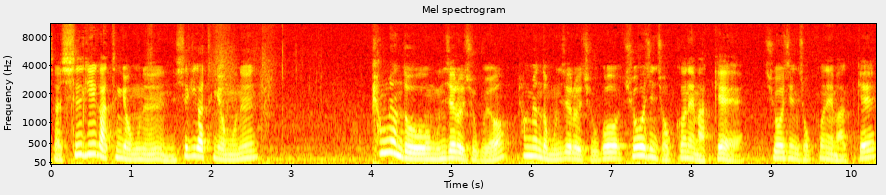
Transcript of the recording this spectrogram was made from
자, 실기 같은 경우는 실기 같은 경우는 평면도 문제를 주고요. 평면도 문제를 주고 주어진 조건에 맞게 주어진 조건에 맞게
